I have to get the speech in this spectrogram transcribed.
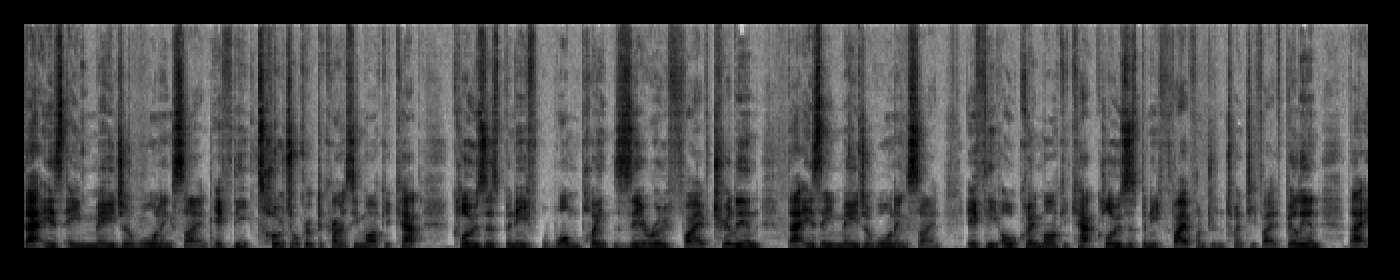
that is a major warning sign. If the total cryptocurrency market cap closes beneath 1.05 trillion, that is a major warning sign. if the altcoin market cap closes beneath 525 billion, that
